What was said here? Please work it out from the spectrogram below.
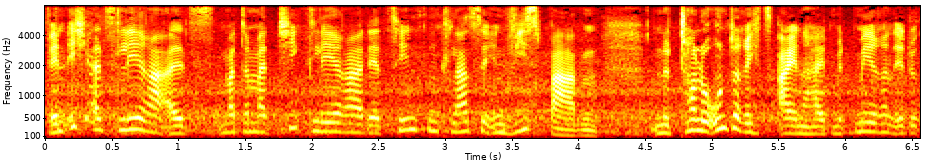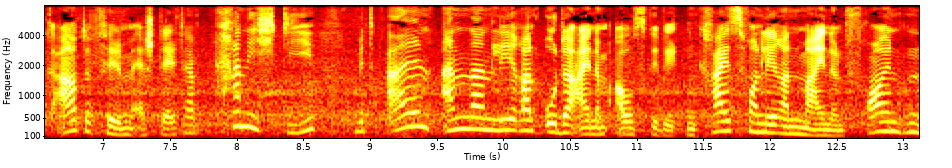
wenn ich als Lehrer, als Mathematiklehrer der 10. Klasse in Wiesbaden eine tolle Unterrichtseinheit mit mehreren Educarte-Filmen erstellt habe, kann ich die mit allen anderen Lehrern oder einem ausgewählten Kreis von Lehrern, meinen Freunden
